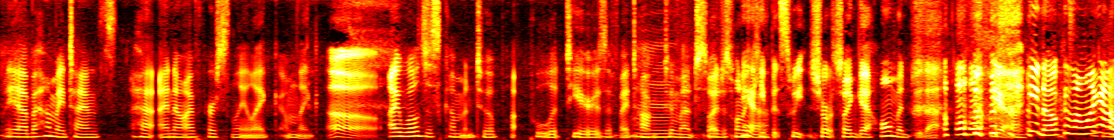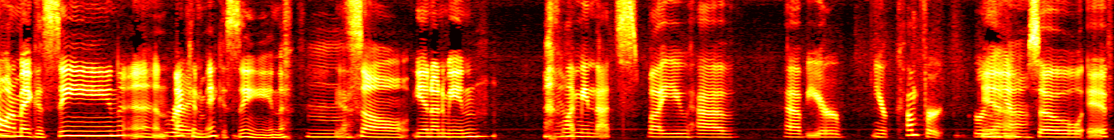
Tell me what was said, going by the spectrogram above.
Yeah, but how many times ha- I know I've personally like I'm like, oh, I will just come into a po- pool of tears if I talk too mm. much. So I just want to Yeah. keep it sweet and short, so I can get home and do that. Yeah. you know, because I'm like, I don't want to make a scene, and I can make a scene. Mm. Yeah. So you know what I mean? Well, I mean, that's why you have have your your comfort group. Yeah. So if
